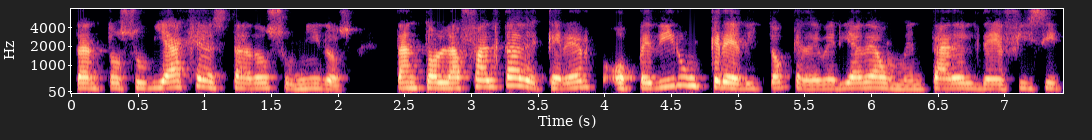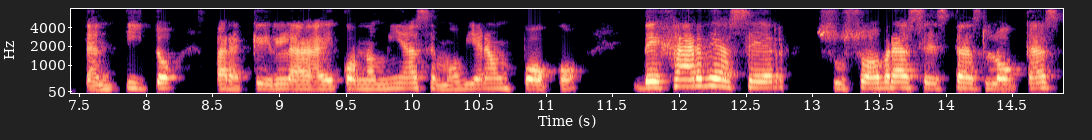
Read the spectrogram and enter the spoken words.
tanto su viaje a Estados Unidos, tanto la falta de querer o pedir un crédito que debería de aumentar el déficit tantito para que la economía se moviera un poco, dejar de hacer sus obras estas locas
